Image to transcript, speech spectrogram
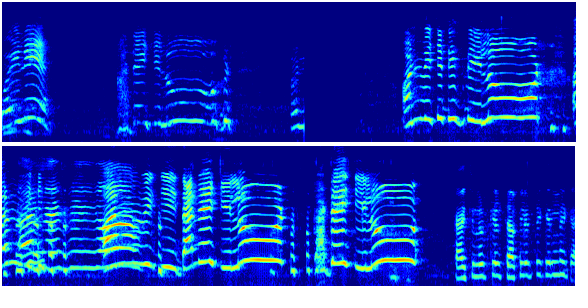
वहिनी घाटायची लूट अन्वीची तिसरी लूट अन्वीची दादाची लूट घाटायची लूट कायची लूट केली चॉकलेटचे केले नाही का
